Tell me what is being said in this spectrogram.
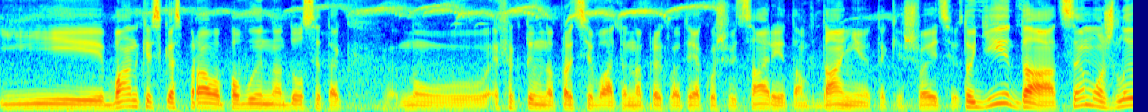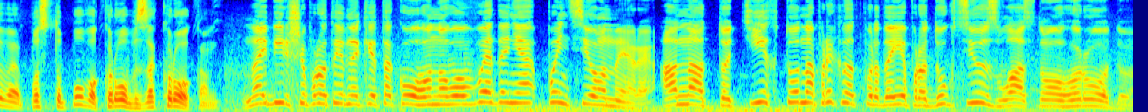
І банківська справа повинна досить так ну ефективно працювати, наприклад, як у Швейцарії, там в Данії, так і Швеції. Тоді да, це можливе поступово крок за кроком. Найбільші противники такого нововведення пенсіонери, а надто ті, хто, наприклад, продає продукцію з власного городу.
